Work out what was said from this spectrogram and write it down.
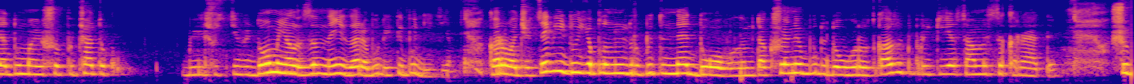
я думаю, що початок більшості відомий, але за неї зараз буде йти поліція. Коротше, це відео я планую зробити недовгим, так що я не буду довго розказувати про які є саме секрети. Щоб,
